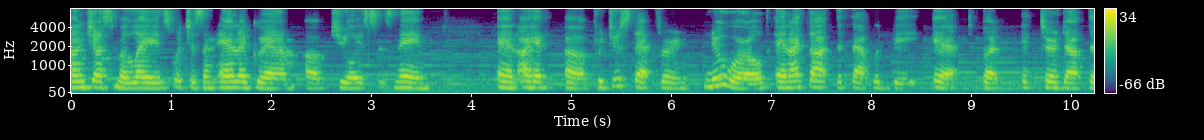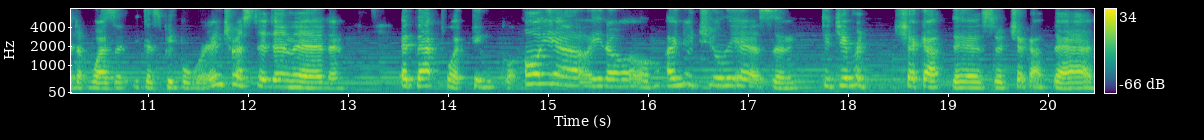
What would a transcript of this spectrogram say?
Unjust Malaise, which is an anagram of Julius's name and I had uh, produced that for New World, and I thought that that would be it, but it turned out that it wasn't because people were interested in it, and at that point, people go, "Oh yeah, you know, I knew Julius, and did you ever check out this or check out that?"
